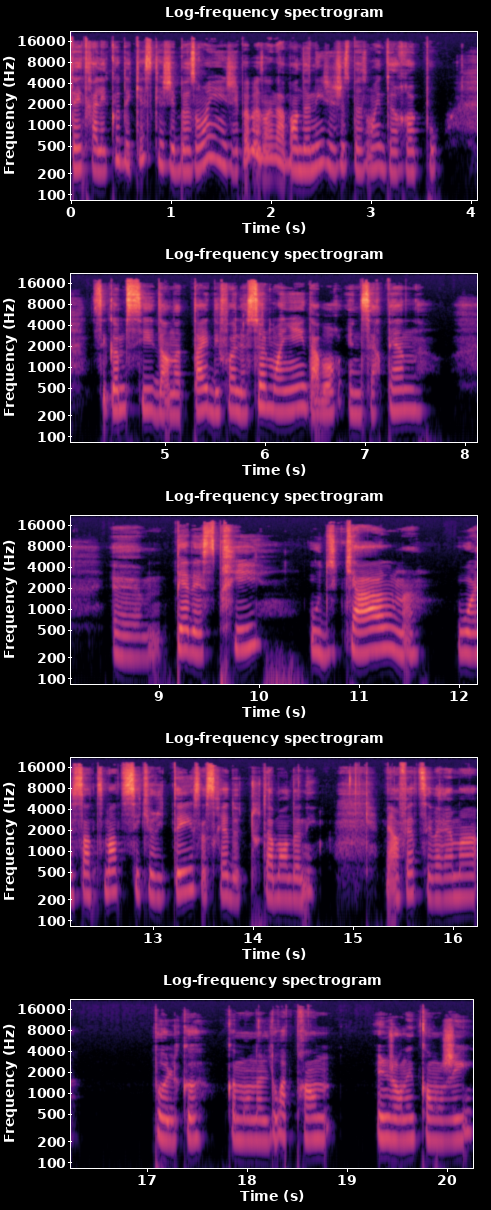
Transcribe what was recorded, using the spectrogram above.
d'être à l'écoute de qu'est-ce que j'ai besoin. J'ai pas besoin d'abandonner, j'ai juste besoin de repos. C'est comme si dans notre tête, des fois, le seul moyen d'avoir une certaine euh, paix d'esprit ou du calme ou un sentiment de sécurité, ce serait de tout abandonner. Mais en fait, c'est vraiment pas le cas. Comme on a le droit de prendre une journée de congé,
